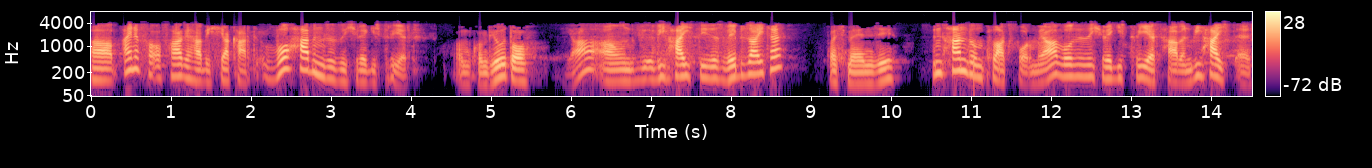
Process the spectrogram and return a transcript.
Äh, eine Fra- Frage habe ich, Herr Kart. Wo haben Sie sich registriert? Am Computer. Ja, äh, und wie, wie heißt diese Webseite? Was meinen Sie? Eine Handeln-Plattform, ja, wo Sie sich registriert haben. Wie heißt es?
